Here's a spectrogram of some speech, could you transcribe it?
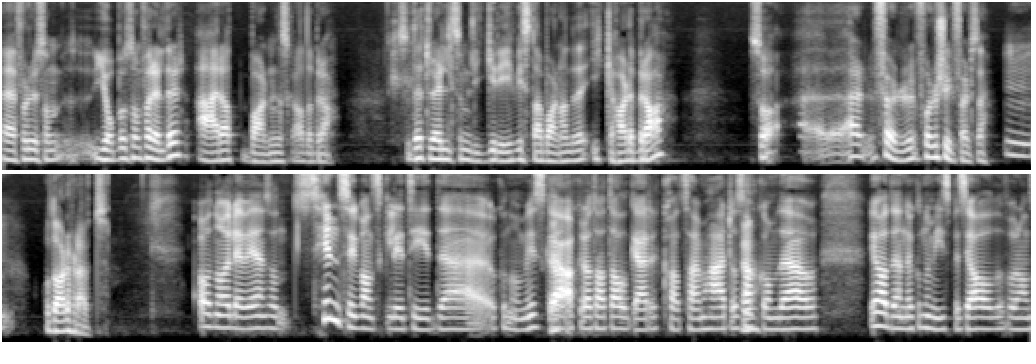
Eh, for du som, jobben som forelder er at barna dine skal ha det bra. Så det tror jeg liksom ligger i. Hvis da barna ikke har det bra, så eh, er, føler, får du skyldfølelse. Mm. Og da er det flaut. Og nå lever vi i en sånn sinnssykt vanskelig tid eh, økonomisk. Jeg har akkurat hatt Algeir Katsheim her til å Ja. snakke om det. Og vi hadde en økonomispesial hvor han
